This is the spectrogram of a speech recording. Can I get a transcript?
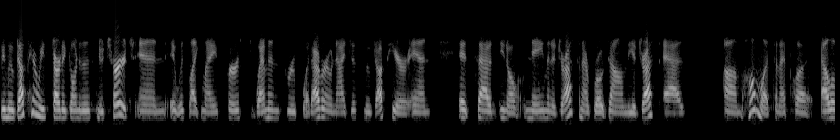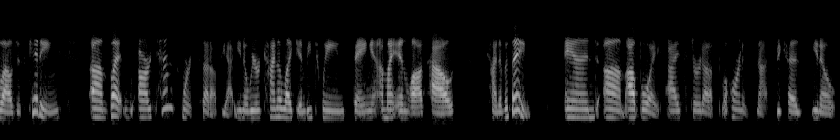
we moved up here and we started going to this new church. And it was like my first women's group, whatever. And I just moved up here and it said, you know, name and address. And I wrote down the address as um, homeless. And I put LOL, just kidding. Um, but our tents weren't set up yet. You know, we were kind of like in between staying at my in law's house, kind of a thing. And um, oh boy, I stirred up a hornet's nest because you know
